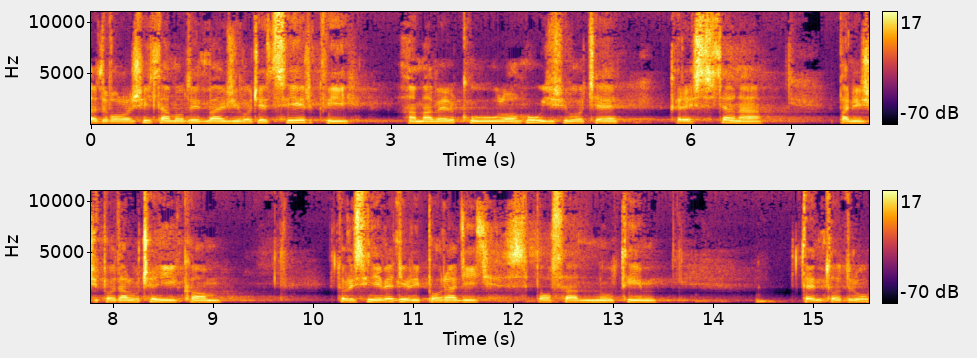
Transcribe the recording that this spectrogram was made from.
dôležitá modlitba aj v živote církvy a má veľkú úlohu i v živote kresťana. Pán Ježiš povedal učeníkom, ktorí si nevedeli poradiť s posadnutým tento druh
